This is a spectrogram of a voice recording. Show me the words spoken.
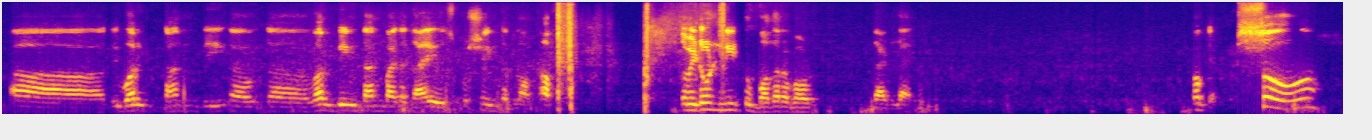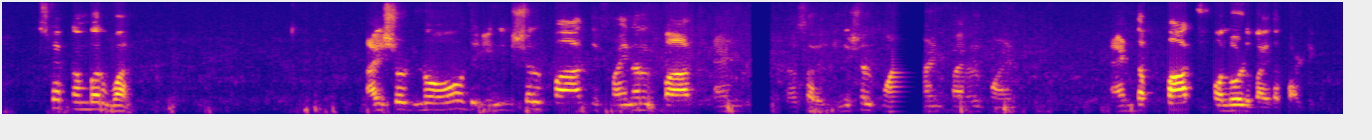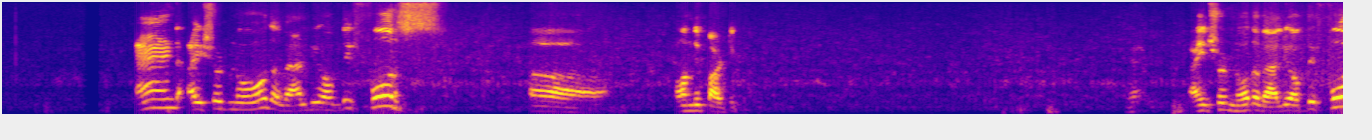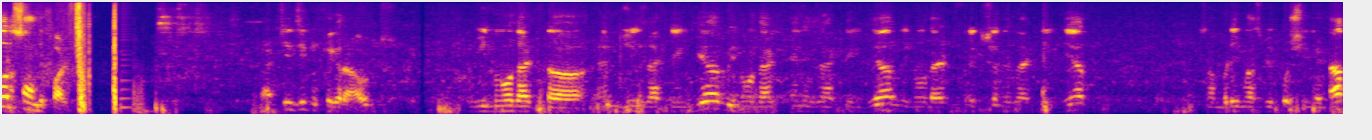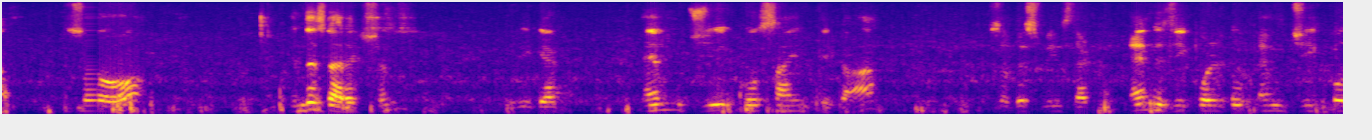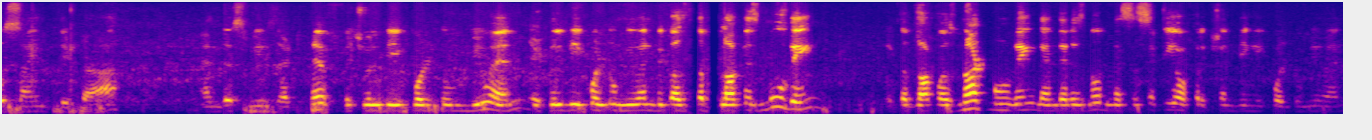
uh, the work done uh, the work being done by the guy who's pushing the block up. So we don't need to bother about that guy. Okay, so step number one. I should know the initial path, the final path, and uh, sorry, initial point, final point, and the path followed by the particle. And I should know the value of the force uh, on the particle. I should know the value of the force on the particle. That's easy to figure out. We know that uh, mg is acting here. We know that n is acting here. We know that friction is acting here. Somebody must be pushing it up. So, in this direction, we get mg cosine theta. So, this means that n is equal to mg cosine theta and this means that f which will be equal to mu n it will be equal to mu n because the block is moving. If the block was not moving then there is no necessity of friction being equal to mu n.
